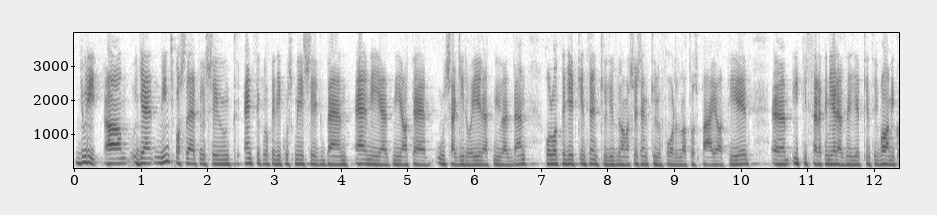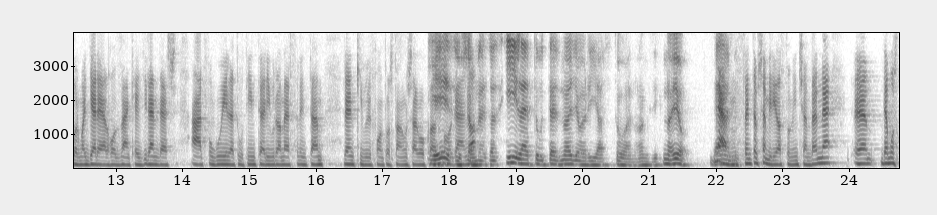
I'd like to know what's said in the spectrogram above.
Gyuri, ugye nincs most lehetőségünk enciklopédikus mélységben elmélyedni a te újságíró életművedben, holott egyébként rendkívül izgalmas és rendkívül fordulatos pálya a tiéd. Itt is szeretném jelezni egyébként, hogy valamikor majd gyere el hozzánk egy rendes, átfogó életút interjúra, mert szerintem rendkívül fontos tanulságokkal Jézusom, szolgálna. ez az életút, ez nagyon riasztóan hangzik. Na jó. De nem, szerintem semmi riasztó nincsen benne. De most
